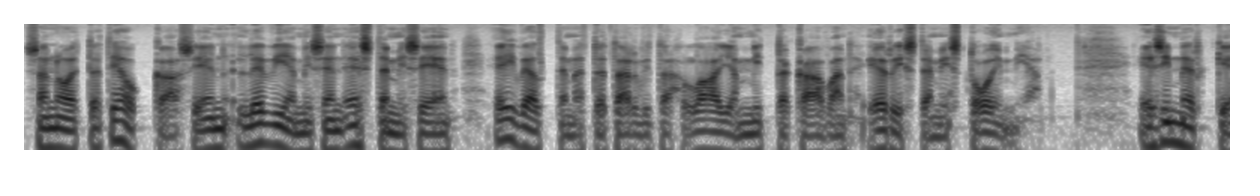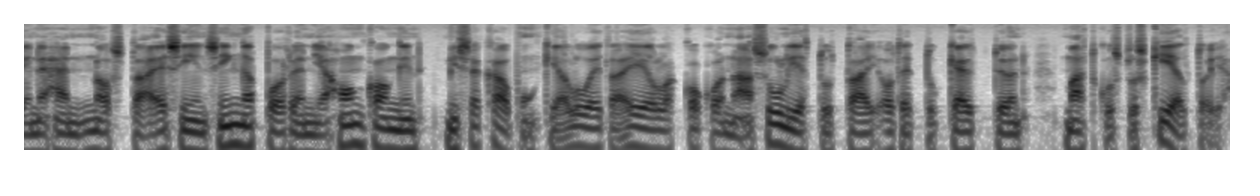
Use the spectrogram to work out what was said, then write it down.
sanoi, että tehokkaaseen leviämisen estämiseen ei välttämättä tarvita laajan mittakaavan eristämistoimia. Esimerkkeinä hän nostaa esiin Singaporen ja Hongkongin, missä kaupunkialueita ei olla kokonaan suljettu tai otettu käyttöön matkustuskieltoja.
